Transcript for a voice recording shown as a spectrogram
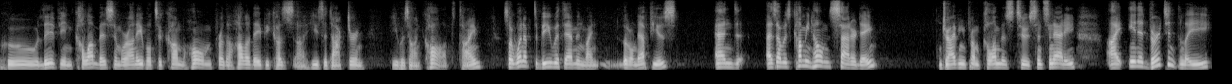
who live in Columbus and were unable to come home for the holiday because uh, he's a doctor and he was on call at the time. So I went up to be with them and my little nephews. And as I was coming home Saturday, driving from Columbus to Cincinnati, I inadvertently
